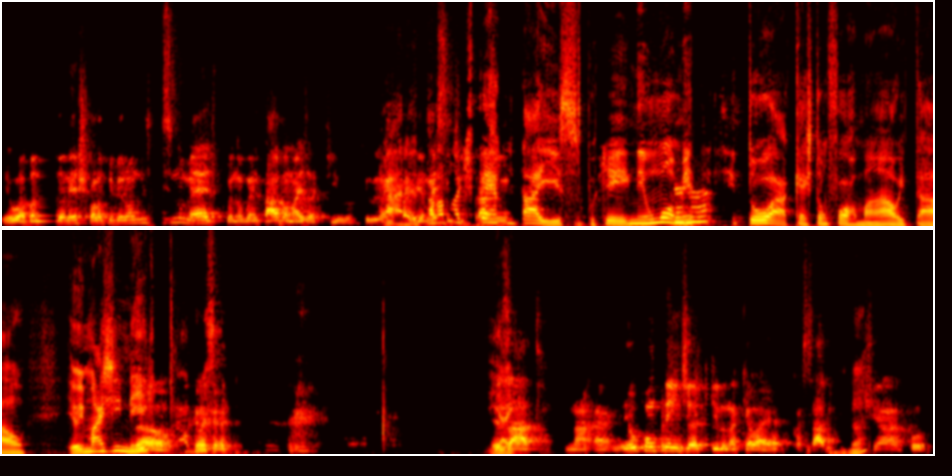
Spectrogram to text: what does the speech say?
eu abandonei a escola no primeiro ano do ensino médio, porque eu não aguentava mais aquilo. aquilo já cara, fazia eu tava pra te perguntar mim. isso, porque em nenhum momento uhum. citou a questão formal e tal. Eu imaginei não. que assim. Exato. Aí... Na, eu compreendi aquilo naquela época, sabe? Uhum. Eu tinha, pô,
